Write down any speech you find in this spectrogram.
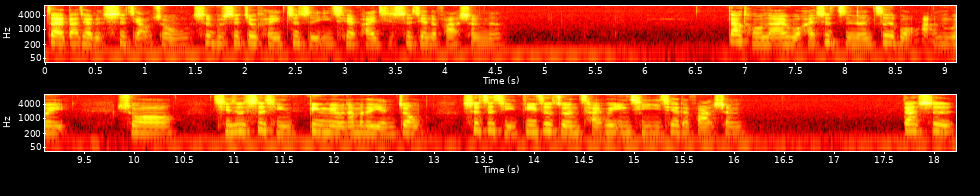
在大家的视角中，是不是就可以制止一切排挤事件的发生呢？到头来，我还是只能自我安慰，说其实事情并没有那么的严重，是自己低自尊才会引起一切的发生。但是，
